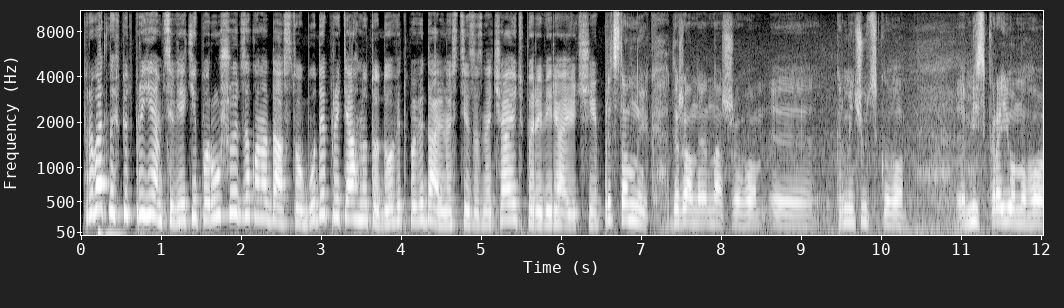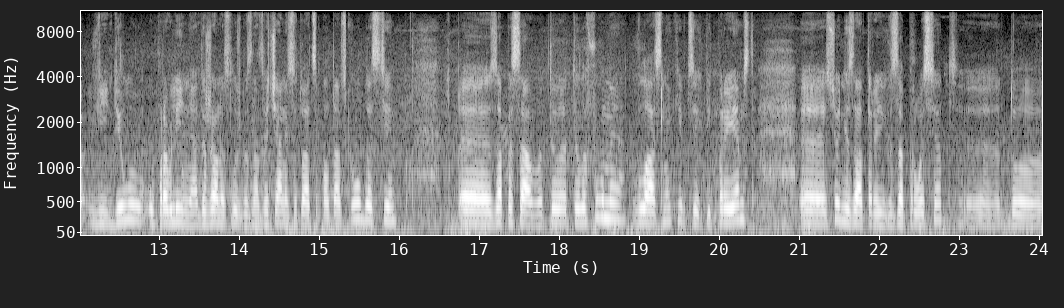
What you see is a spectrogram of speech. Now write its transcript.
Приватних підприємців, які порушують законодавство, буде притягнуто до відповідальності, зазначають перевіряючі. Представник державного нашого е, Кременчуцького міськрайонного відділу управління Державної служби з надзвичайних ситуацій Полтавської області е, записав телефони власників цих підприємств. Е, Сьогодні-завтра їх запросять е, до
